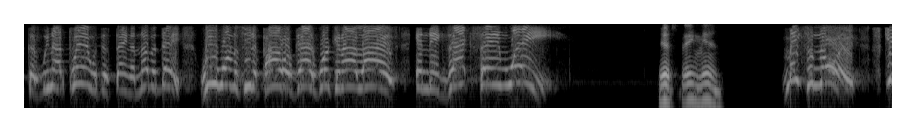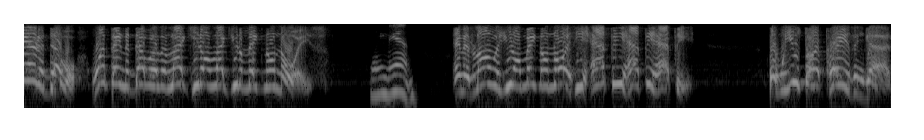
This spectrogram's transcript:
because we're not playing with this thing another day. We want to see the power of God work in our lives in the exact same way. Yes, amen. Make some noise. Scare the devil. One thing the devil doesn't like, he don't like you to make no noise. Amen. And as long as you don't make no noise, he happy, happy, happy. But when you start praising God,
